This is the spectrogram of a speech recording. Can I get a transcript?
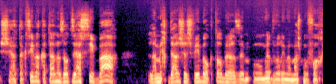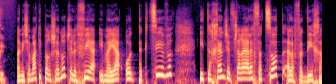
שהתקציב הקטן הזאת זה הסיבה למחדל של 7 באוקטובר, זה, הוא אומר דברים ממש מופרכים. אני שמעתי פרשנות שלפיה אם היה עוד תקציב, ייתכן שאפשר היה לפצות על הפדיחה.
